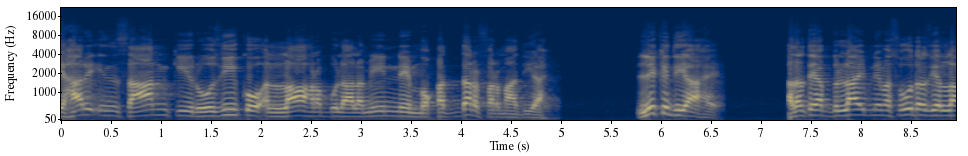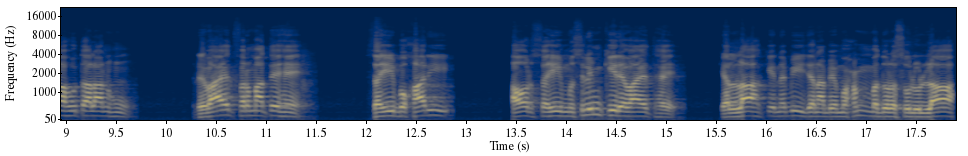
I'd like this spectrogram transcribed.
کہ ہر انسان کی روزی کو اللہ رب العالمین نے مقدر فرما دیا ہے، لکھ دیا ہے۔ حضرت عبداللہ ابن مسعود رضی اللہ تعالیٰ عنہ روایت فرماتے ہیں، صحیح بخاری اور صحیح مسلم کی روایت ہے کہ اللہ کے نبی جناب محمد رسول اللہ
